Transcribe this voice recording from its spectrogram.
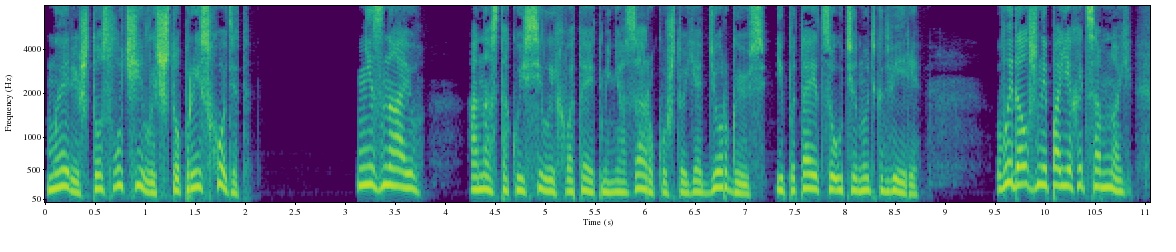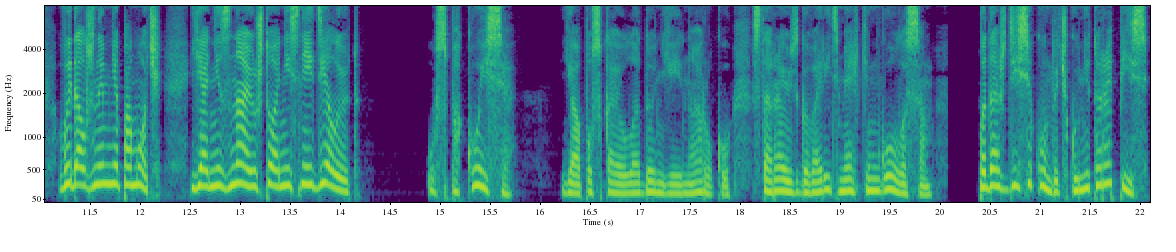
«Мэри, что случилось? Что происходит?» «Не знаю». Она с такой силой хватает меня за руку, что я дергаюсь и пытается утянуть к двери. «Вы должны поехать со мной. Вы должны мне помочь. Я не знаю, что они с ней делают». «Успокойся». Я опускаю ладонь ей на руку, стараюсь говорить мягким голосом. «Подожди секундочку, не торопись.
